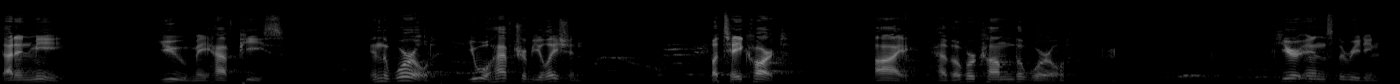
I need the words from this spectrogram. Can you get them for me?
that in me you may have peace. In the world you will have tribulation. But take heart, I have overcome the world. Here ends the reading.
